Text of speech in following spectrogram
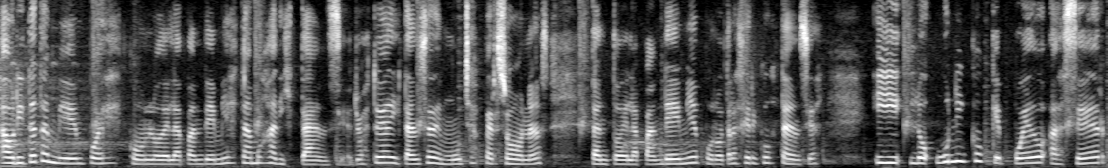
Ahorita también pues con lo de la pandemia estamos a distancia. Yo estoy a distancia de muchas personas, tanto de la pandemia por otras circunstancias, y lo único que puedo hacer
